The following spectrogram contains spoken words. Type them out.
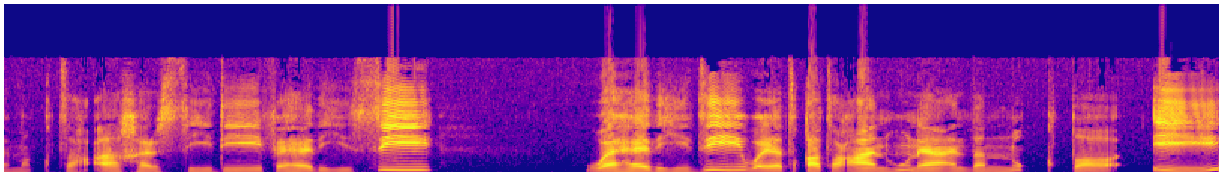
مقطع آخر C D فهذه C وهذه D ويتقاطعان هنا عند النقطة E.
